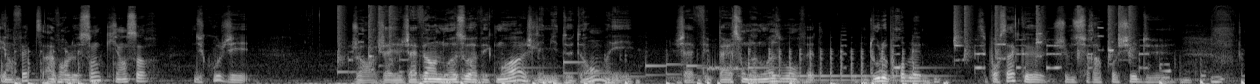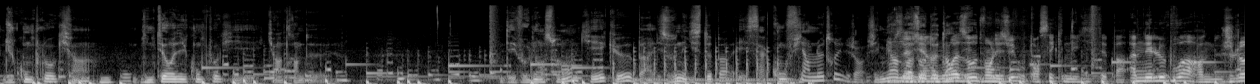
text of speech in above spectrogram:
et en fait avoir le son qui en sort. Du coup, j'ai. Genre, j'avais un oiseau avec moi, je l'ai mis dedans et j'avais pas le son d'un oiseau en fait. D'où le problème. C'est pour ça que je me suis rapproché de, du complot, qui, enfin, d'une théorie du complot qui, qui est en train de d'évoluer en ce moment, qui est que ben, les oiseaux n'existent pas. Et ça confirme le truc. Genre, j'ai mis un Vous aviez oiseau un dedans. oiseau devant les yeux, vous pensez qu'il n'existait pas. Amenez-le voir, je le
